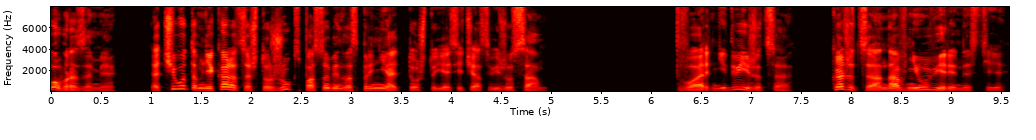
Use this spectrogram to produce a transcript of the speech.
образами. От чего-то мне кажется, что жук способен воспринять то, что я сейчас вижу сам. Тварь не движется. Кажется, она в неуверенности.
